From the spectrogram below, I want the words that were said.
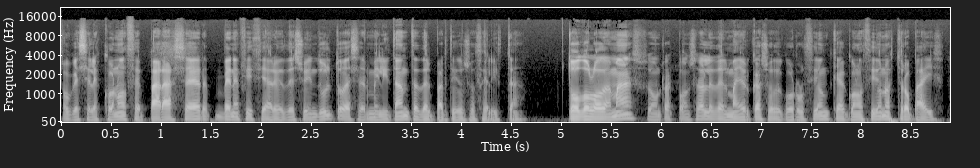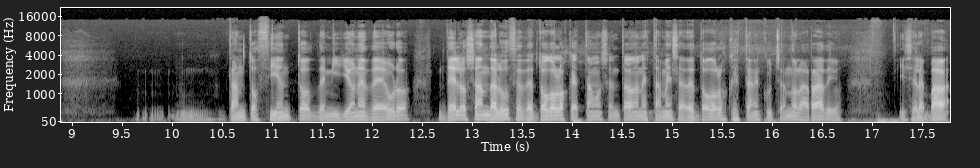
o que se les conoce para ser beneficiarios de su indulto es ser militantes del Partido Socialista. Todo lo demás son responsables del mayor caso de corrupción que ha conocido nuestro país. Mm, tantos cientos de millones de euros de los andaluces, de todos los que estamos sentados en esta mesa, de todos los que están escuchando la radio. Y se les va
